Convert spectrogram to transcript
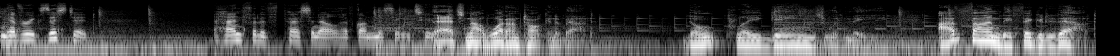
never existed. A handful of personnel have gone missing too. That's not what I'm talking about. Don't play games with me. I've finally figured it out.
